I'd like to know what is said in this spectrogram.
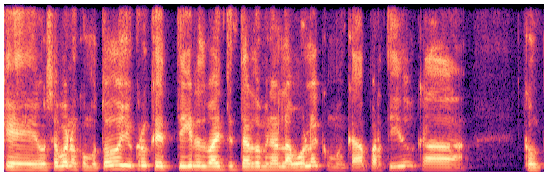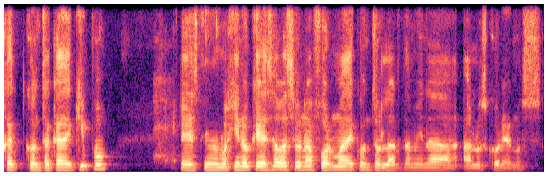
que, o sea, bueno, como todo, yo creo que Tigres va a intentar dominar la bola como en cada partido, cada, con contra cada equipo. Este, me imagino que esa va a ser una forma de controlar también a, a los coreanos.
